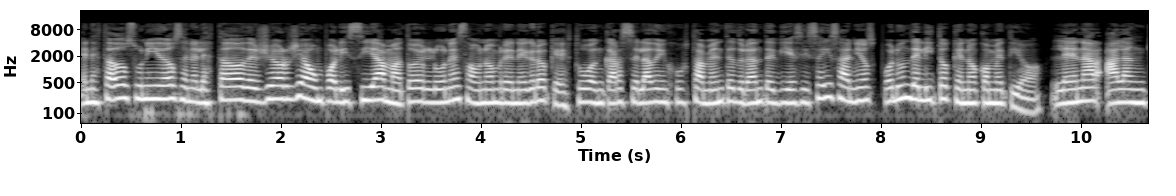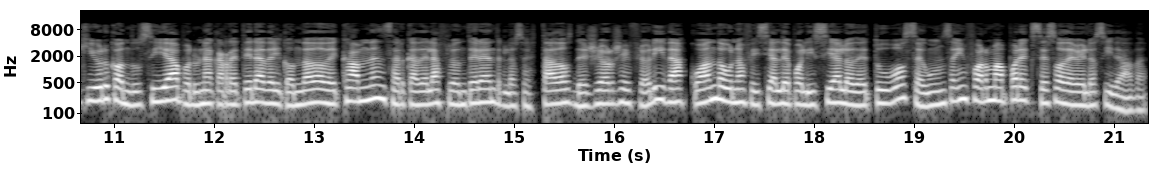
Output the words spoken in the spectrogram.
En Estados Unidos, en el estado de Georgia, un policía mató el lunes a un hombre negro que estuvo encarcelado injustamente durante 16 años por un delito que no cometió. Leonard Alan Cure conducía por una carretera del condado de Camden cerca de la frontera entre los estados de Georgia y Florida cuando un oficial de policía lo detuvo, según se informa, por exceso de velocidad.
